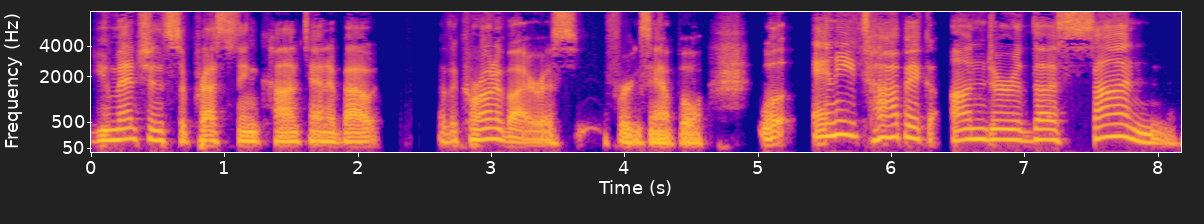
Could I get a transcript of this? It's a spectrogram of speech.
You mentioned suppressing content about the coronavirus, for example. Well, any topic under the sun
